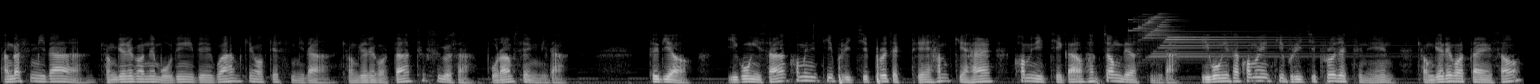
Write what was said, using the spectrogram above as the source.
반갑습니다. 경계를 걷는 모든 이들과 함께 걷겠습니다. 경계를 걷다 특수교사 보람쌤입니다. 드디어 2024 커뮤니티 브릿지 프로젝트에 함께할 커뮤니티가 확정되었습니다. 2024 커뮤니티 브릿지 프로젝트는 경계를 걷다에서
